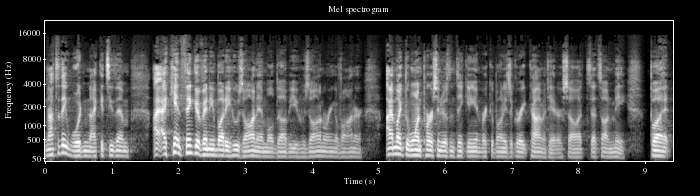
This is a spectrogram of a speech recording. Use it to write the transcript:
Not that they wouldn't. I could see them. I, I can't think of anybody who's on MLW, who's on Ring of Honor. I'm like the one person who doesn't think Ian Riccaboni is a great commentator. So that's on me. But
